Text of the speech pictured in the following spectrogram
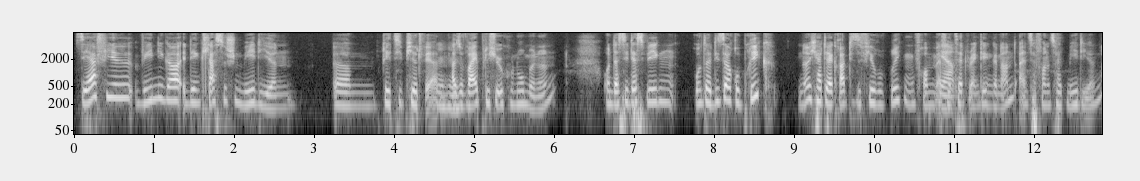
sehr viel weniger in den klassischen Medien ähm, rezipiert werden, mhm. also weibliche Ökonominnen. Und dass sie deswegen unter dieser Rubrik ne, ich hatte ja gerade diese vier Rubriken vom FAZ-Ranking genannt, eins davon ist halt Medien,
